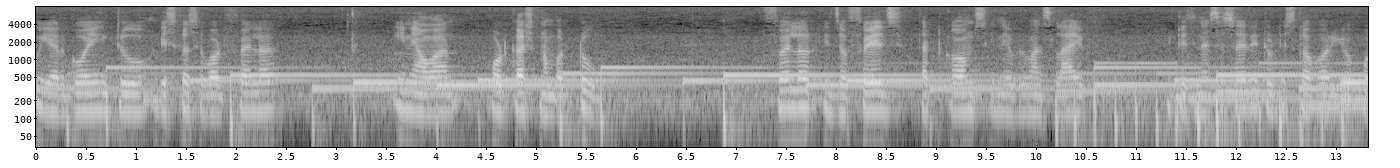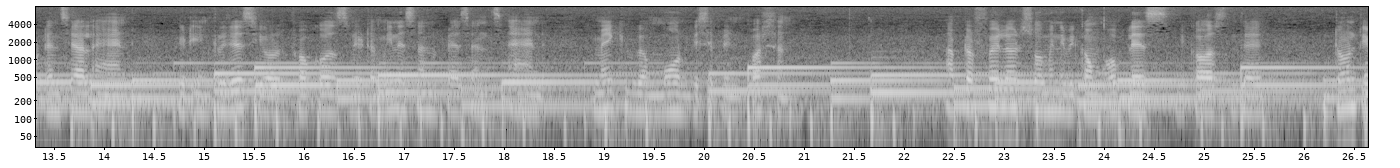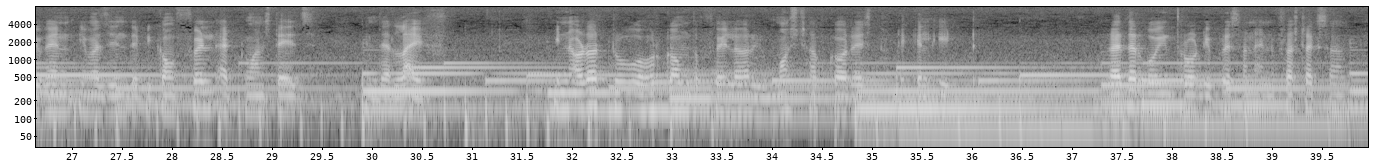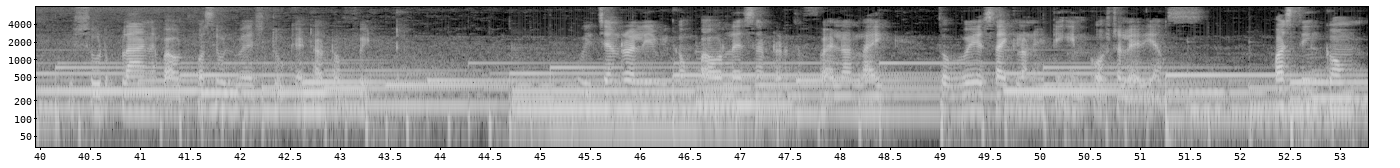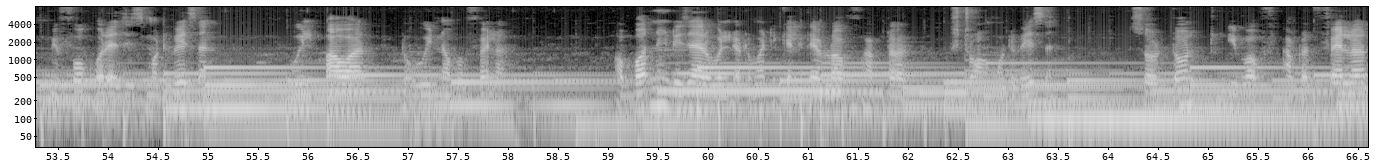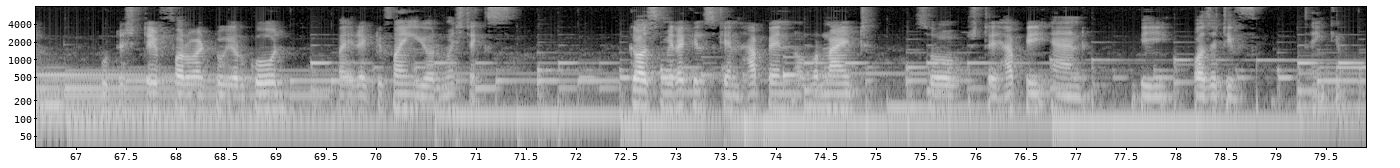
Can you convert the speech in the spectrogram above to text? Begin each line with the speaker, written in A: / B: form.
A: we are going to discuss about failure in our podcast number 2. Failure is a phase that comes in everyone's life. It is necessary to discover your potential and it increases your focus, determination, patience and make you a more disciplined person. After failure, so many become hopeless because they don't even imagine they become failed at one stage in their life. In order to overcome the failure, you must have courage to tackle it. Rather going through depression and frustration, you should plan about possible ways to get out of it. We generally become powerless under the failure like the way cyclone hitting in coastal areas. First thing come before courage is motivation willpower to win over failure. A burning desire will automatically develop after strong motivation. So don't give up after failure. Put a step forward to your goal by rectifying your mistakes. Because miracles can happen overnight. So stay happy and be positive. Thank you.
